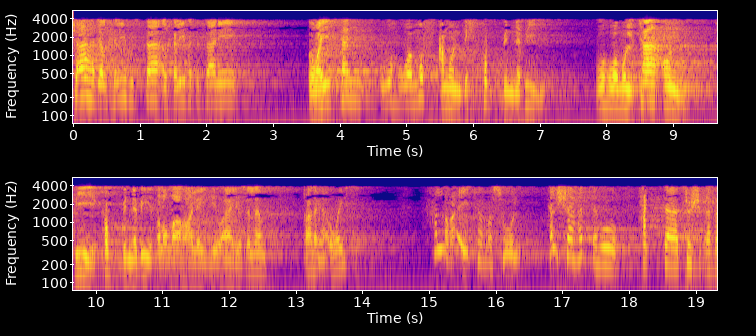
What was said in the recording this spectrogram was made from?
شاهد الخليفة الخليفة الثاني رويسا وهو مفعم بحب النبي وهو ملتاع في حب النبي صلى الله عليه وآله وسلم. قال يا أويس هل رأيت الرسول هل شاهدته حتى تشغف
